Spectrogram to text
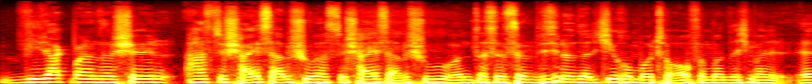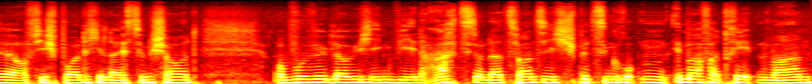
wie sagt man so schön, hast du Scheiße am Schuh, hast du Scheiße am Schuh. Und das ist so ein bisschen unser Giro-Motto, auch wenn man sich mal äh, auf die sportliche Leistung schaut obwohl wir, glaube ich, irgendwie in 18 oder 20 Spitzengruppen immer vertreten waren,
